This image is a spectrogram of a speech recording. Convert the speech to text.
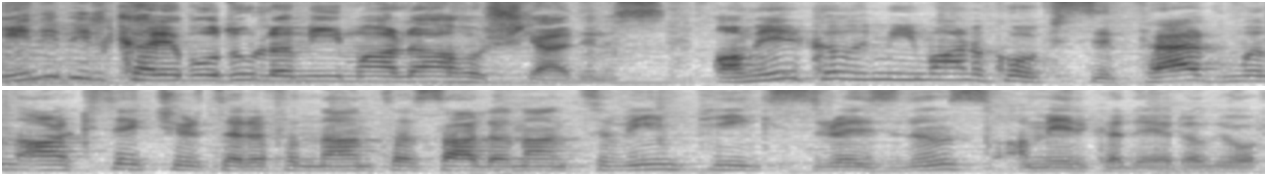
Yeni bir kare bodurla mimarlığa hoş geldiniz. Amerikalı mimarlık ofisi Feldman Architecture tarafından tasarlanan Twin Peaks Residence Amerika'da yer alıyor.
